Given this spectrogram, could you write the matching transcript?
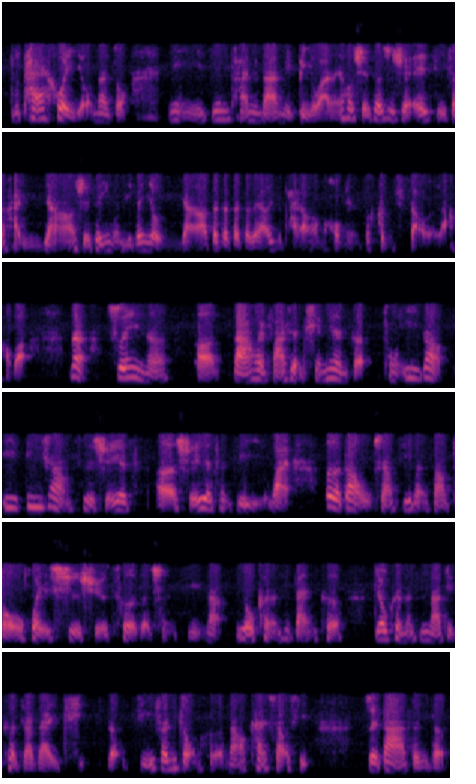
不太会有那种你已经排名百分比完了，然后学测数学 A 几分还一样，然后学测英文几分又一样，然后哒哒哒哒哒要一直排到我们后面就很少了啦，好不好？那所以呢，呃，大家会发现前面的从一到一第一项是学业呃学业成绩以外，二到五项基本上都会是学测的成绩，那有可能是单科。有可能是哪几课加在一起的积分总和，然后看消息，所以大家真的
